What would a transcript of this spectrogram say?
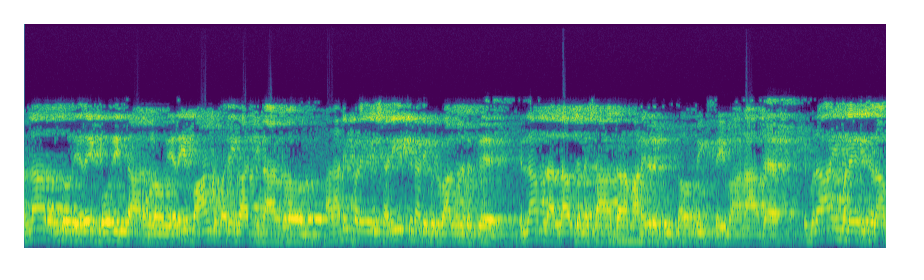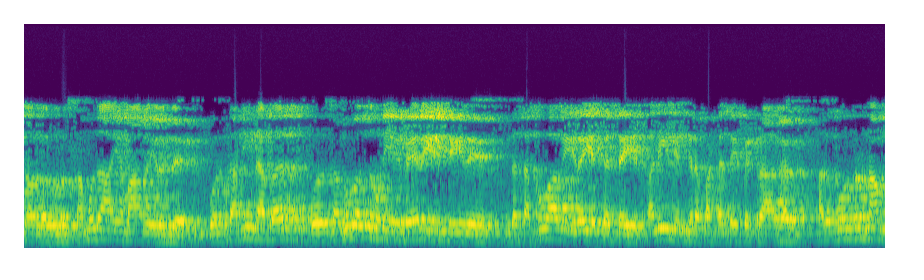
அல்லாஹ் ரசூல் எதை போதித்தார்களோ எதை வாழ்ந்து வழிகாட்டினார்களோ அதன் அடிப்படையில் சரியத்தின் அடிப்படையில் வாழ்வதற்கு எல்லாம் அல்லாஹ் ஜலசான தாலா அனைவருக்கும் தௌஃபீக் செய்வானாக. இப்ராஹிம் அலையாம் அவர்கள் ஒரு சமுதாயமாக இருந்து ஒரு தனி நபர் ஒரு சமூகத்தினுடைய வேலையை செய்து இந்த தக்குவாவி இறையற்றத்தை கலீல் என்கிற பட்டத்தை பெற்றார்கள். அதுபோன்று நாம்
